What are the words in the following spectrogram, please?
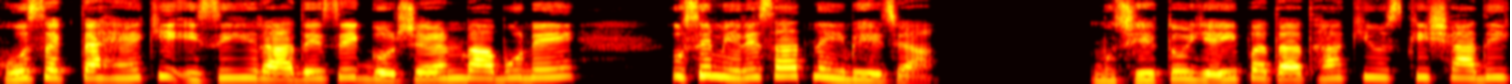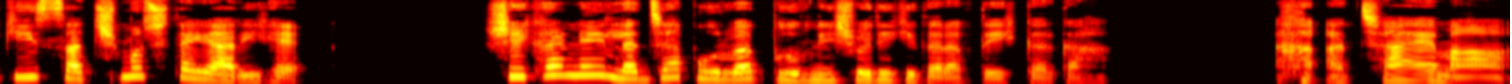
हो सकता है कि इसी इरादे से गुरचरण बाबू ने उसे मेरे साथ नहीं भेजा। मुझे तो यही पता था कि उसकी शादी की सचमुच तैयारी है। शेखर ने लज्जापूर्वक भुवनेश्वरी की तरफ़ देखकर कहा अच्छा है माँ,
